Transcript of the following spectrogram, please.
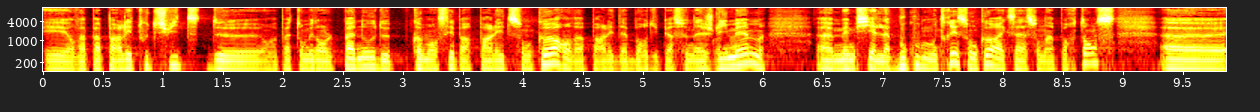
et on va pas parler tout de suite de, on va pas tomber dans le panneau de commencer par parler de son corps. On va parler d'abord du personnage lui-même, euh, même si elle l'a beaucoup montré son corps et que ça a son importance. Euh,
